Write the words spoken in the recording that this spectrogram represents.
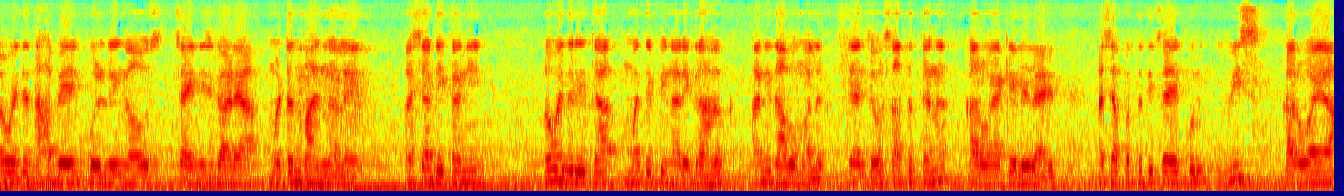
अवैध धाबे कोल्ड्रिंक हाऊस चायनीज गाड्या मटन भाजनालय अशा ठिकाणी अवैधरित्या मद्य पिणारे ग्राहक आणि धाबा मालक यांच्यावर सातत्यानं कारवाया केलेल्या आहेत. अशा पद्धतीच्या एकूण वीस कारवाया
